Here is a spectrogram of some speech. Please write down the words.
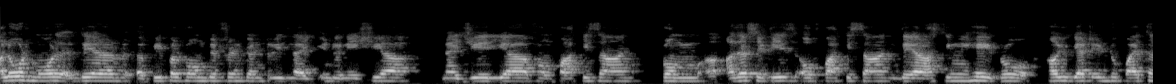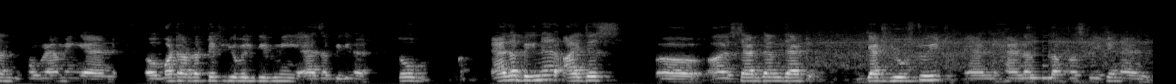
a lot more. There are uh, people from different countries like Indonesia, Nigeria, from Pakistan, from uh, other cities of Pakistan. They are asking me, hey, bro, how you get into Python programming and uh, what are the tips you will give me as a beginner? So, as a beginner, I just uh, I said them that get used to it and handle the frustration and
